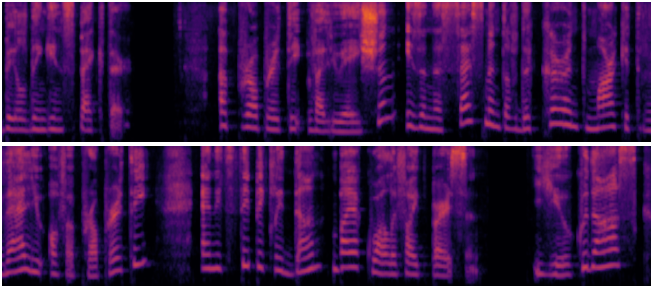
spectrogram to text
building inspector. A property valuation is an assessment of the current market value of a property, and it's typically done by a qualified person. You could ask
